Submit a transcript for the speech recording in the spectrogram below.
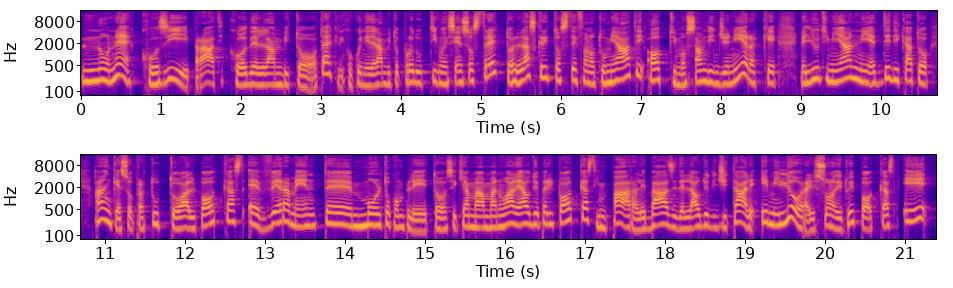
non è così pratico dell'ambito tecnico, quindi dell'ambito produttivo in senso stretto. L'ha scritto Stefano Tumiati, ottimo sound engineer che negli ultimi anni è dedicato anche e soprattutto al podcast, è veramente molto completo. Si chiama Manuale audio per il podcast, impara le basi dell'audio digitale e migliora il suono dei tuoi podcast e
